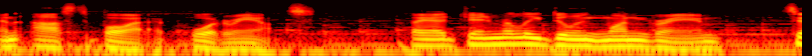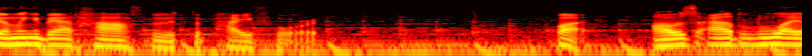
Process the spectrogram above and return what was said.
and ask to buy a quarter ounce. They are generally doing one gram, selling about half of it to pay for it. But I was able to lay,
